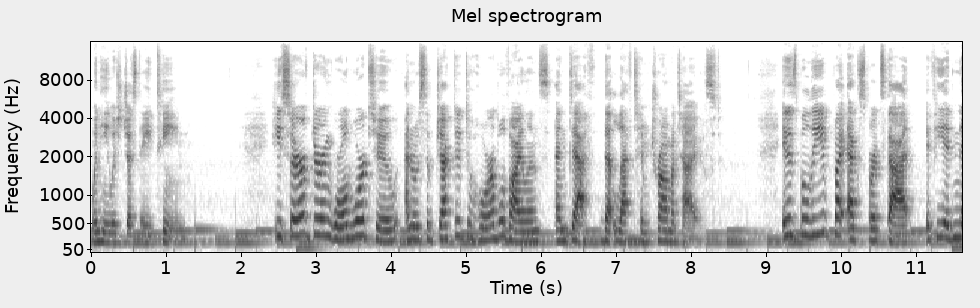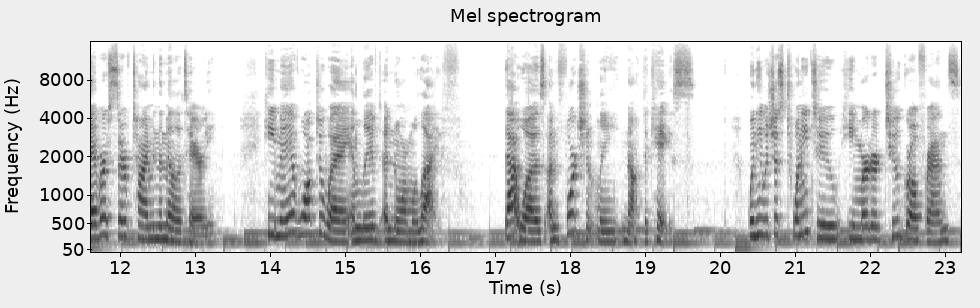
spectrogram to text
when he was just 18. He served during World War II and was subjected to horrible violence and death that left him traumatized. It is believed by experts that, if he had never served time in the military, he may have walked away and lived a normal life. That was, unfortunately, not the case. When he was just 22, he murdered two girlfriends,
